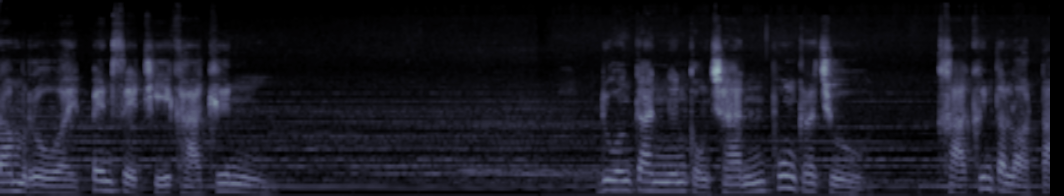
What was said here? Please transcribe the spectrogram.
ร่ำรวยเป็นเศรษฐีขาขึ้น ดวงการเงินของฉันพุ่งกระชูดขาขึ้นตลอดไป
